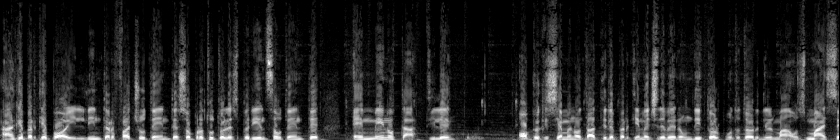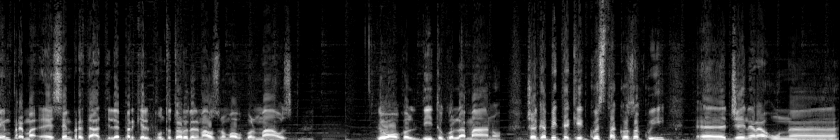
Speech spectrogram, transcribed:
Anche perché poi l'interfaccia utente, soprattutto l'esperienza utente, è meno tattile. Ovvio che sia meno tattile perché invece di avere un dito al puntatore del mouse, ma è sempre, è sempre tattile perché il puntatore del mouse lo muovo col mouse lo muovo col dito, con la mano. Cioè, capite che questa cosa qui eh, genera un.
